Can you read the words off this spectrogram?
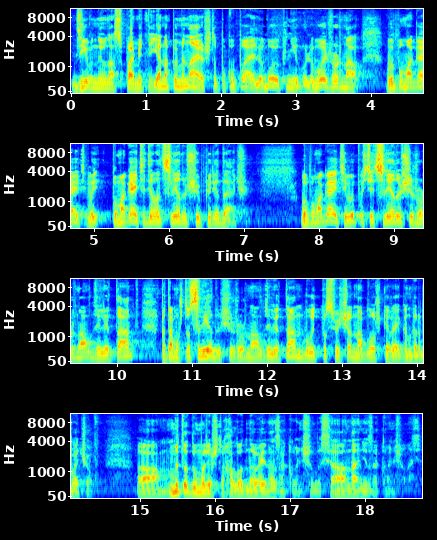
дивный у нас памятник. Я напоминаю, что покупая любую книгу, любой журнал, вы помогаете, вы помогаете делать следующую передачу. Вы помогаете выпустить следующий журнал «Дилетант», потому что следующий журнал «Дилетант» будет посвящен на обложке Рейган Горбачев. А, мы-то думали, что холодная война закончилась, а она не закончилась.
